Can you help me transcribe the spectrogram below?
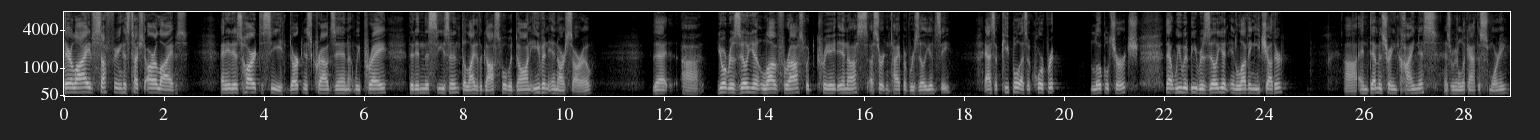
their lives, suffering has touched our lives, and it is hard to see. Darkness crowds in. We pray that in this season, the light of the gospel would dawn even in our sorrow, that uh, your resilient love for us would create in us a certain type of resiliency as a people, as a corporate local church, that we would be resilient in loving each other uh, and demonstrating kindness, as we're going to look at this morning,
